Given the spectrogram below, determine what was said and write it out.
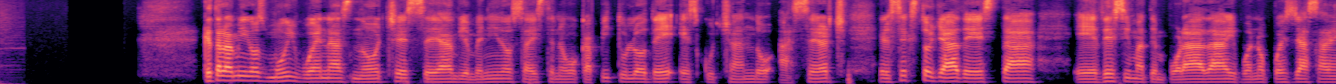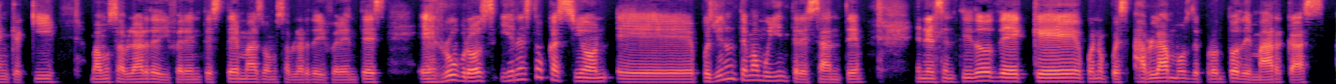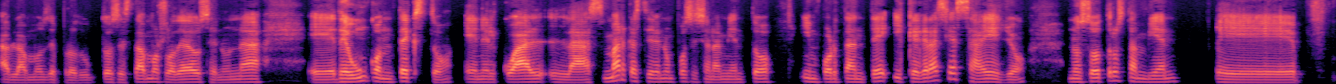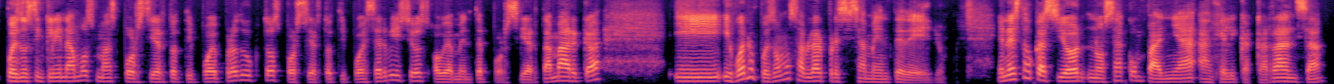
¿Qué tal amigos? Muy buenas noches. Sean bienvenidos a este nuevo capítulo de Escuchando a Search, el sexto ya de esta eh, décima temporada. Y bueno, pues ya saben que aquí vamos a hablar de diferentes temas, vamos a hablar de diferentes eh, rubros y en esta ocasión, eh, pues viene un tema muy interesante en el sentido de que, bueno, pues hablamos de pronto de marcas, hablamos de productos, estamos rodeados en una, eh, de un contexto en el cual las marcas tienen un posicionamiento importante y que gracias a ello nosotros también pues nos inclinamos más por cierto tipo de productos, por cierto tipo de servicios, obviamente por cierta marca. Y, bueno, pues vamos a hablar precisamente de ello. En esta ocasión nos acompaña Angélica Carranza.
